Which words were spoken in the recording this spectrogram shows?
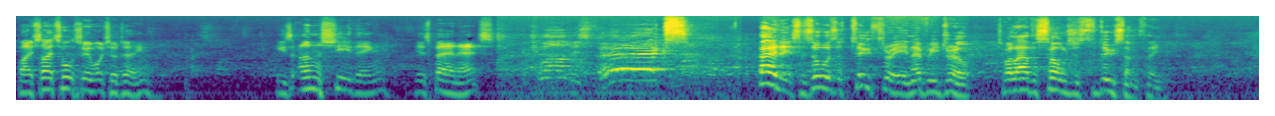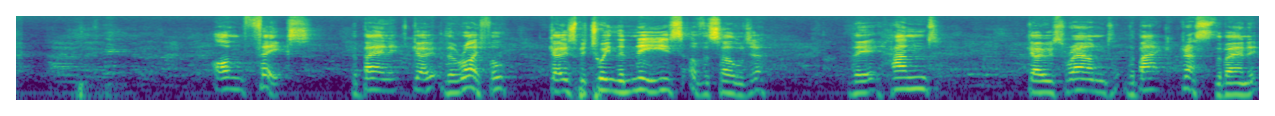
Right, shall I talk through what you're doing? He's unsheathing his bayonet. The command is fix! Bayonets, there's always a 2-3 in every drill to allow the soldiers to do something. On fix, the bayonet go, the rifle goes between the knees of the soldier. The hand goes round the back, grasps the bayonet,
